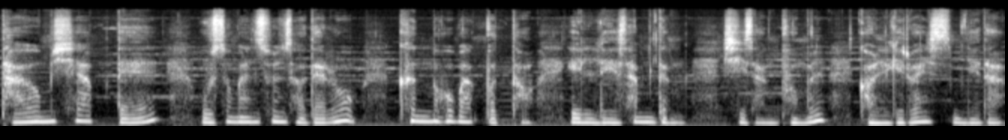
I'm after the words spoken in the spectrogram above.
다음 시합 때 우승한 순서대로 큰 호박부터 1, 2, 3등 시상품을 걸기로 했습니다.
